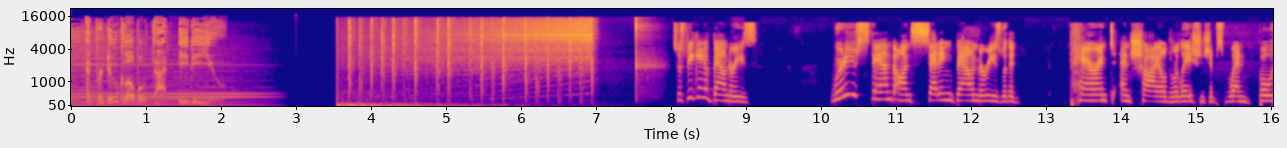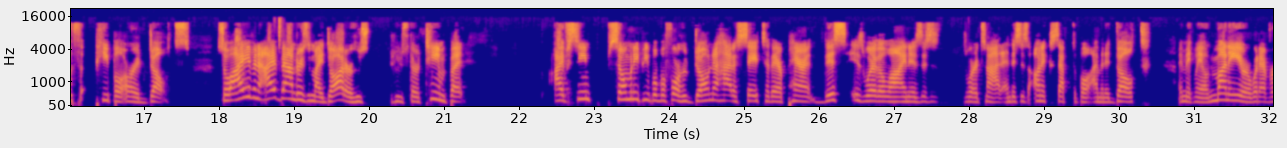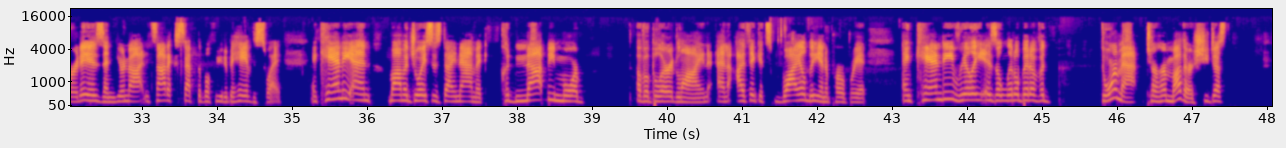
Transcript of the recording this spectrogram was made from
at purdueglobal.edu. So speaking of boundaries, where do you stand on setting boundaries with a parent and child relationships when both people are adults? So I even I have boundaries with my daughter who's who's 13, but I've seen so many people before who don't know how to say to their parent, this is where the line is, this is where it's not, and this is unacceptable. I'm an adult. I make my own money or whatever it is, and you're not, it's not acceptable for you to behave this way. And Kandi and Mama Joyce's dynamic could not be more of a blurred line. And I think it's wildly inappropriate. And Kandi really is a little bit of a doormat to her mother. She just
